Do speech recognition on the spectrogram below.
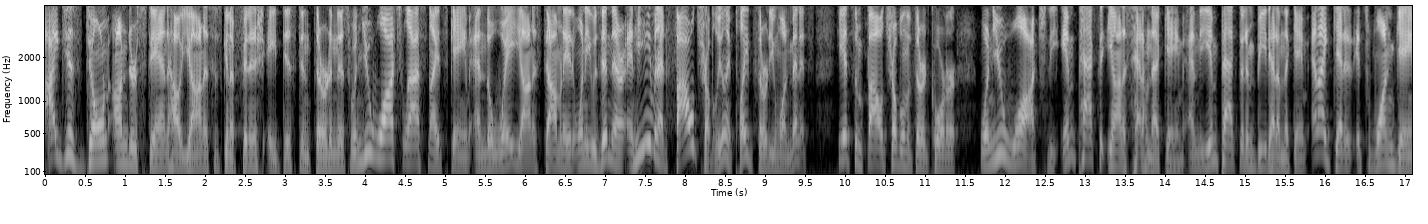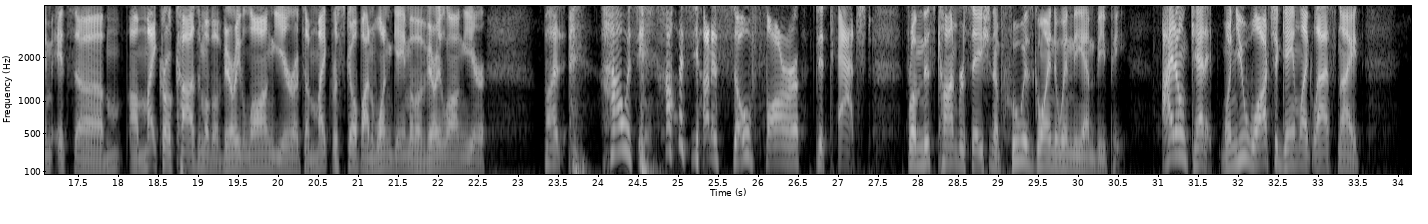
I just don't understand how Giannis is going to finish a distant third in this. When you watch last night's game and the way Giannis dominated when he was in there, and he even had foul trouble. He only played 31 minutes. He had some foul trouble in the third quarter. When you watch the impact that Giannis had on that game and the impact that Embiid had on that game, and I get it, it's one game. It's a, a microcosm of a very long year. It's a microscope on one game of a very long year. But how is how is Giannis so far detached from this conversation of who is going to win the MVP. I don't get it. When you watch a game like last night,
